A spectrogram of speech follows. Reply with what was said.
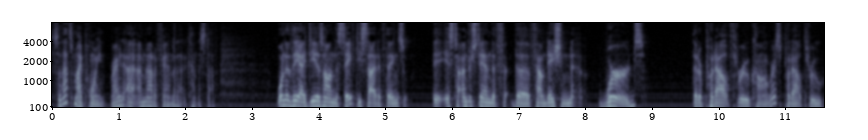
So that's my point, right? I, am not a fan of that kind of stuff. One of the ideas on the safety side of things is to understand the the foundation words that are put out through Congress, put out through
